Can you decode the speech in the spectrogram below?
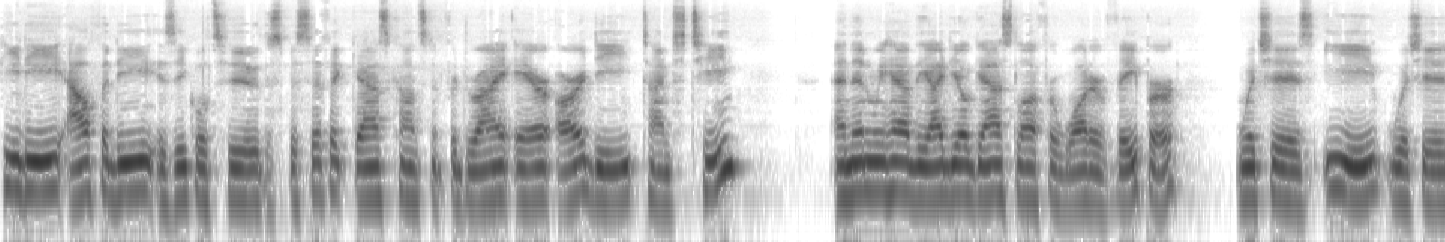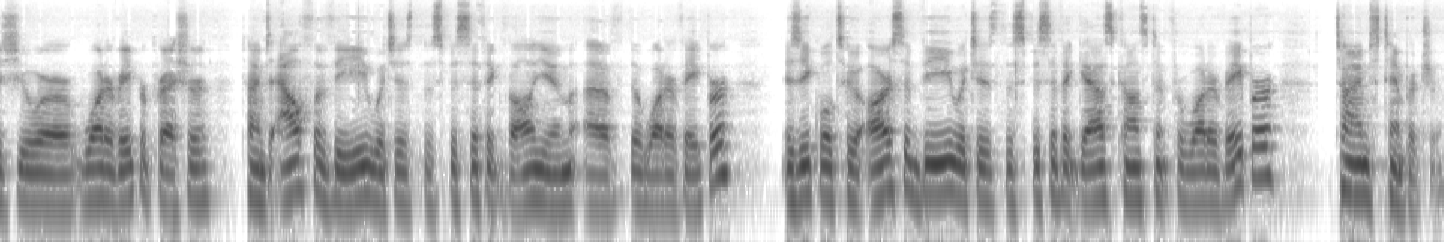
PD alpha D is equal to the specific gas constant for dry air RD times T. And then we have the ideal gas law for water vapor, which is E, which is your water vapor pressure, times alpha V, which is the specific volume of the water vapor is equal to R sub V, which is the specific gas constant for water vapor, times temperature.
